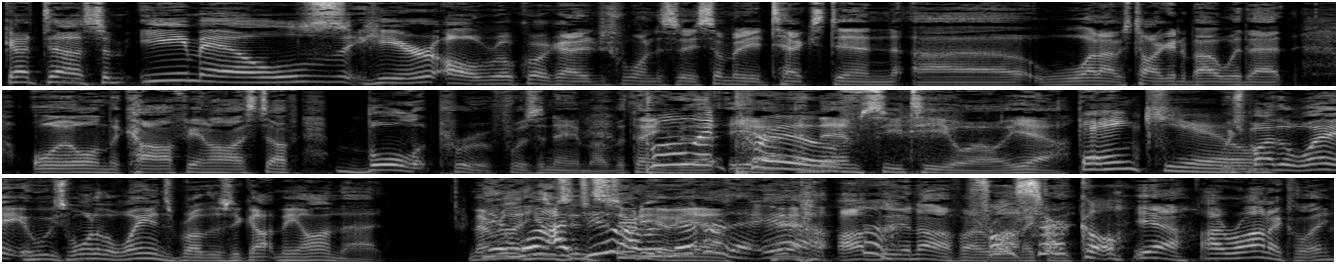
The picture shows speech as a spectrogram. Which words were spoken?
Got uh, some emails here. Oh, real quick, I just wanted to say somebody had texted in uh, what I was talking about with that oil and the coffee and all that stuff. Bulletproof was the name of it. Thank you. Yeah, and the MCT oil. Yeah. Thank you. Which, by the way, it was one of the Wayans brothers that got me on that. Remember Yeah, that well, he was I in do. I studio? remember yeah. that, yeah. Oddly enough, Full circle. Yeah, ironically.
